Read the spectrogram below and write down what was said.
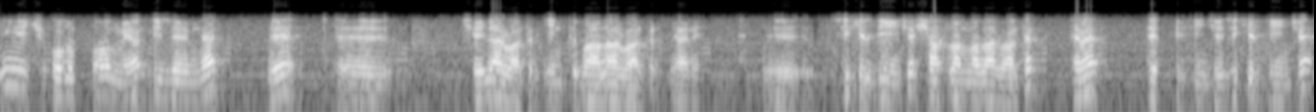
hiç olumlu olmayan izlenimler ve e, şeyler vardır, intibalar vardır. Yani e, zikir deyince şartlanmalar vardır. Hemen tesbih deyince, zikir deyince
